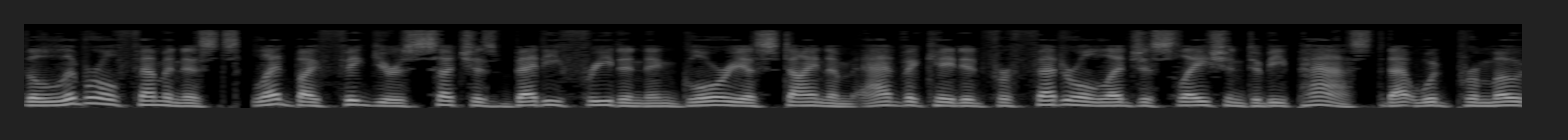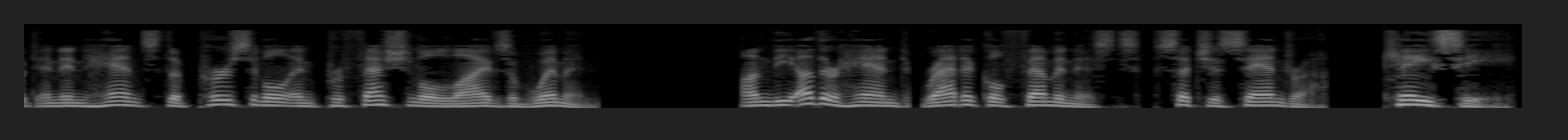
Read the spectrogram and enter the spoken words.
The liberal feminists, led by figures such as Betty Friedan and Gloria Steinem advocated for federal legislation to be passed that would promote and enhance the personal and professional lives of women. On the other hand, radical feminists, such as Sandra Casey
